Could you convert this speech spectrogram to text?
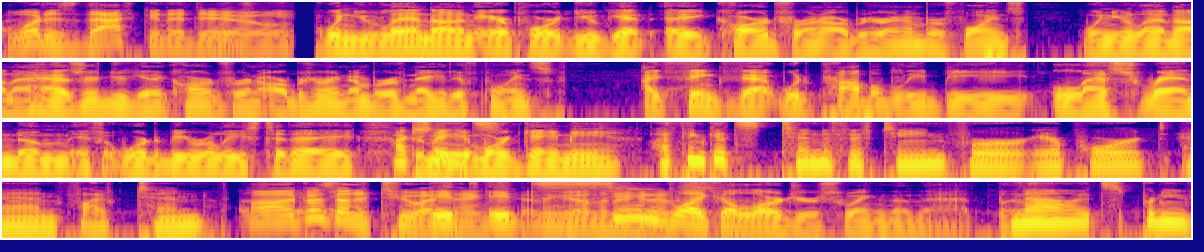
What is that going to do?" When you land on an airport, you get a card for an arbitrary number of points. When you land on a hazard, you get a card for an arbitrary number of negative points. I think that would probably be less random if it were to be released today to make it more gamey. I think it's 10 to 15 for airport and 5 to 10. Uh, it goes down to 2, I It, think. it I think on the seemed negatives. like a larger swing than that. But No, it's pretty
